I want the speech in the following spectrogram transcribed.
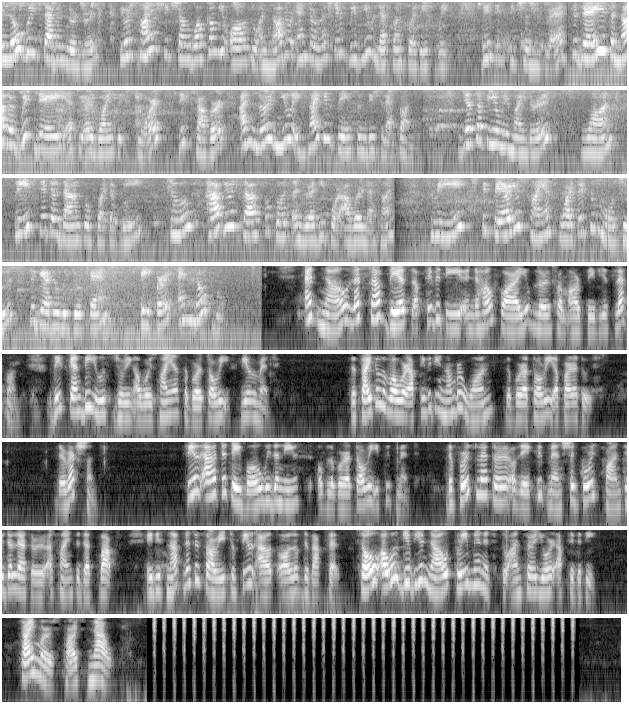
Hello grade 7 learners, your science teacher welcome you all to another interesting video lesson for this week. This is teacher Mildred. Today is another great day as we are going to explore, discover, and learn new exciting things in this lesson. Just a few reminders. 1. Please settle down comfortably. 2. Have yourself focused and ready for our lesson. 3. Prepare your Science Quarter 2 module together with your pen, paper, and notebook. And now, let's have this activity and how far you've learned from our previous lesson. This can be used during our science laboratory experiment. The title of our activity number 1, Laboratory Apparatus. Directions. Fill out the table with the names of laboratory equipment. The first letter of the equipment should correspond to the letter assigned to that box. It is not necessary to fill out all of the boxes. So, I will give you now 3 minutes to answer your activity. Timer starts now.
